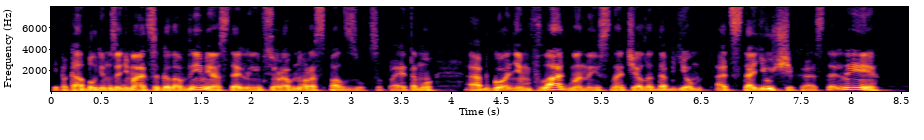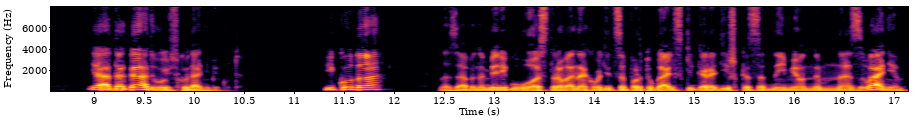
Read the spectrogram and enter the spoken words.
И пока будем заниматься головными, остальные все равно расползутся. Поэтому обгоним флагманы и сначала добьем отстающих, а остальные... Я догадываюсь, куда они бегут. И куда? На западном берегу острова находится португальский городишко с одноименным названием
